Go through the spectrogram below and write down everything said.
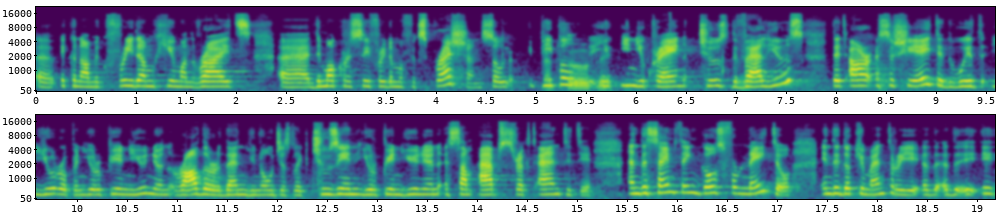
uh, economic freedom, human human rights, uh, democracy, freedom of expression. So people Absolutely. in Ukraine choose the values that are associated with Europe and European Union rather than, you know, just like choosing European Union as some abstract entity. And the same thing goes for NATO. In the documentary, uh, the- the- it,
